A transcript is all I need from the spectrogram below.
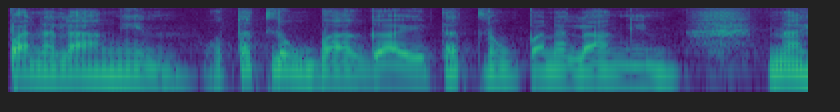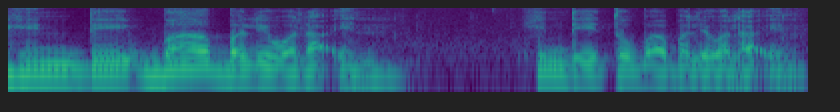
panalangin o tatlong bagay, tatlong panalangin na hindi babaliwalain. Hindi ito babaliwalain.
